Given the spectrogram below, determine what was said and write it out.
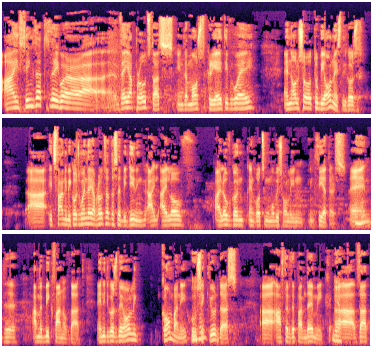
I think that they were uh, they approached us in the most creative way, and also to be honest, because uh, it's funny because when they approached us at the beginning, I, I love I love going and watching movies only in, in theaters, and uh, I'm a big fan of that. And it was the only company who secured us. Uh, after the pandemic, uh, that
